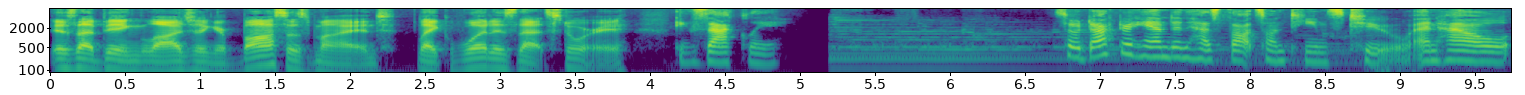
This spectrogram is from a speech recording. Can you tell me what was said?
Is that being lodged in your boss's mind? Like, what is that story? Exactly. So, Dr. Hamden has thoughts on teams too, and how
